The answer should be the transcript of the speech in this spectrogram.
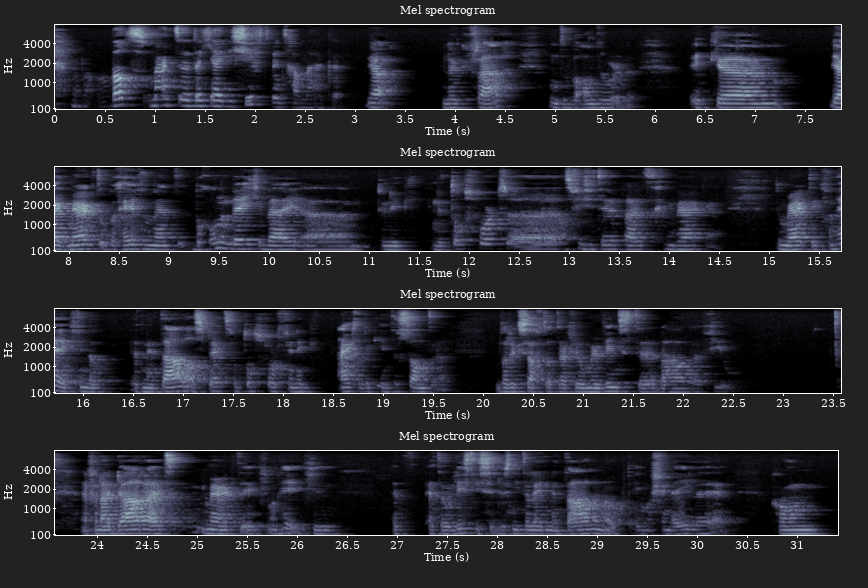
Wat maakte dat jij die shift bent gaan maken? Ja, leuke vraag om te beantwoorden. Ik, uh, ja, ik merkte op een gegeven moment, het begon een beetje bij uh, toen ik in de topsport uh, als fysiotherapeut ging werken. Toen merkte ik van, hé, hey, ik vind dat het mentale aspect van topsport vind ik eigenlijk interessanter. Omdat ik zag dat daar veel meer winst te behalen viel. En vanuit daaruit merkte ik van, hé, hey, ik vind het, het holistische, dus niet alleen het mentale, maar ook het emotionele. En gewoon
